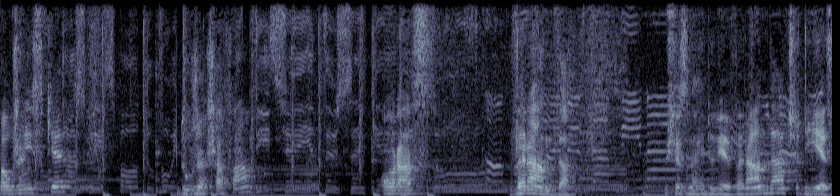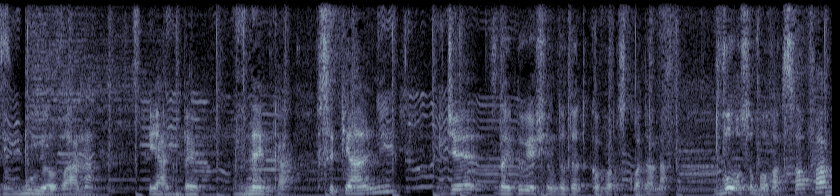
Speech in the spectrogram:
małżeńskie, duża szafa oraz weranda. Tu się znajduje weranda, czyli jest wbudowana jakby wnęka w sypialni, gdzie znajduje się dodatkowo rozkładana dwuosobowa sofa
